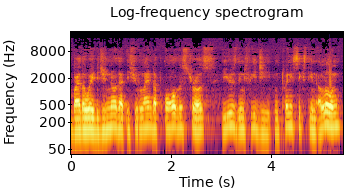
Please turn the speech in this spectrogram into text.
By the way, did you know that if you lined up all the straws used in Fiji in 2016 alone,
